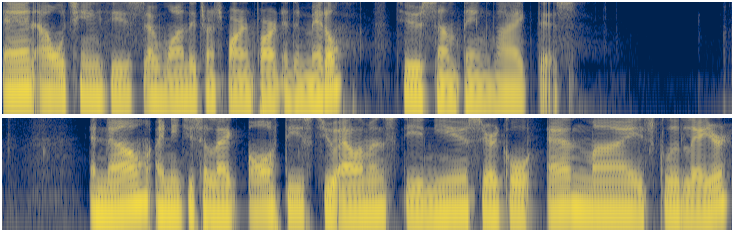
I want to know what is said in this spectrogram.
And I will change this I want the transparent part in the middle to something like this. And now I need to select all of these two elements the new circle and my exclude layer.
